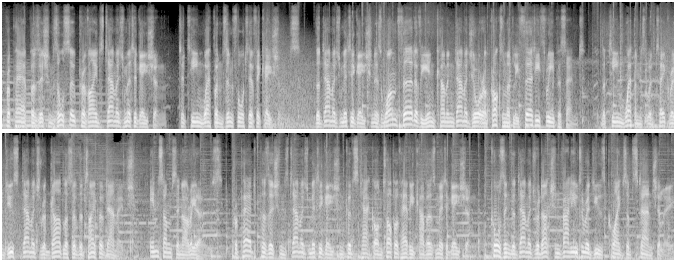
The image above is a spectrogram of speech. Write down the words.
prepare positions also provides damage mitigation to team weapons and fortifications. The damage mitigation is one third of the incoming damage or approximately 33%. The team weapons would take reduced damage regardless of the type of damage. In some scenarios, prepared positions damage mitigation could stack on top of heavy covers mitigation, causing the damage reduction value to reduce quite substantially.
